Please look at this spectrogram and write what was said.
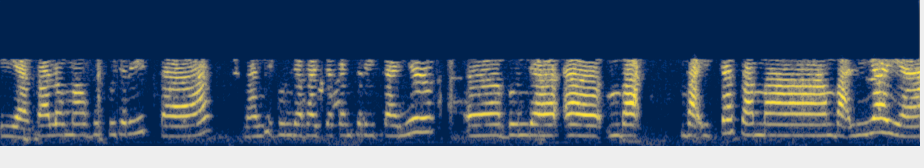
Iya, kalau mau buku cerita, nanti Bunda bacakan ceritanya eh, Bunda eh, Mbak Mbak Ika sama Mbak Lia ya.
